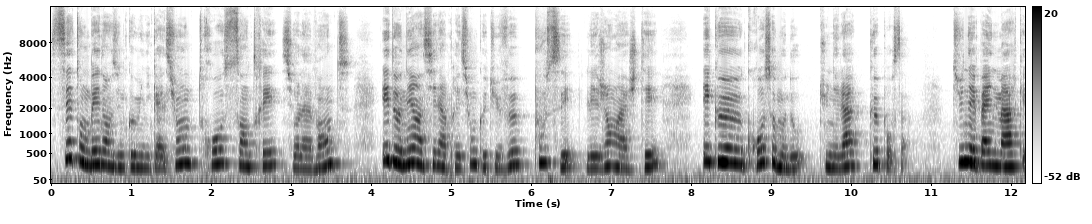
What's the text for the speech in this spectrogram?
c'est tomber dans une communication trop centrée sur la vente et donner ainsi l'impression que tu veux pousser les gens à acheter et que, grosso modo, tu n'es là que pour ça. Tu n'es pas une marque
